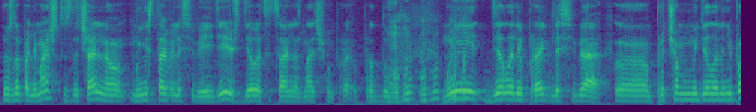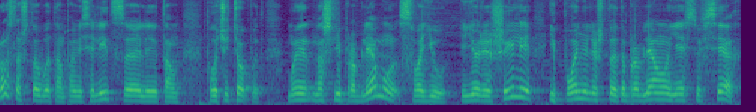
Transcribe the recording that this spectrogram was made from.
нужно понимать, что изначально мы не ставили себе идею сделать социально значимый продукт. Uh-huh, uh-huh, мы uh-huh. делали проект для себя. Э, причем мы делали не просто, чтобы там повеселиться или там получить опыт. Мы нашли проблему свою, ее решили и поняли, что эта проблема есть у всех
